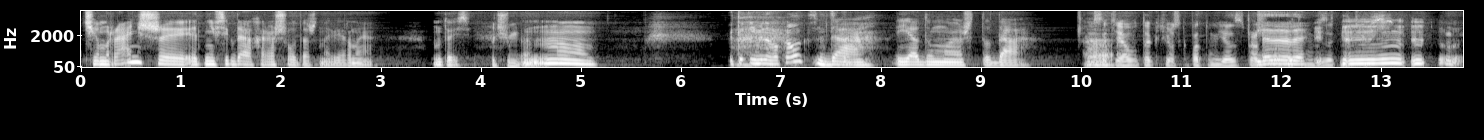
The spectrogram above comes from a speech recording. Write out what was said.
чем раньше, это не всегда хорошо даже, наверное. Ну, то есть, Почему? э, ну, Это именно вокал, кстати? да, я думаю, что да. А, кстати, а вот актерская потом я спрошу Да-да-да. об этом обязательно.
